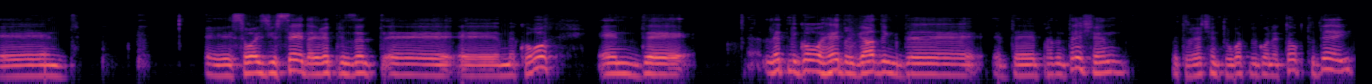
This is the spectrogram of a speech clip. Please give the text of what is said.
And uh, so, as you said, I represent uh, uh, Mekorot. And uh, let me go ahead regarding the, the presentation with relation to what we're going to talk today.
